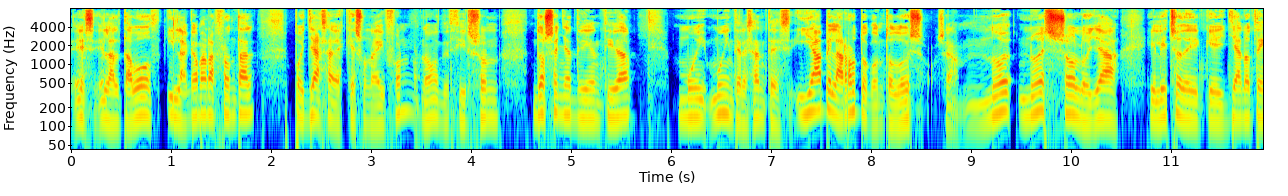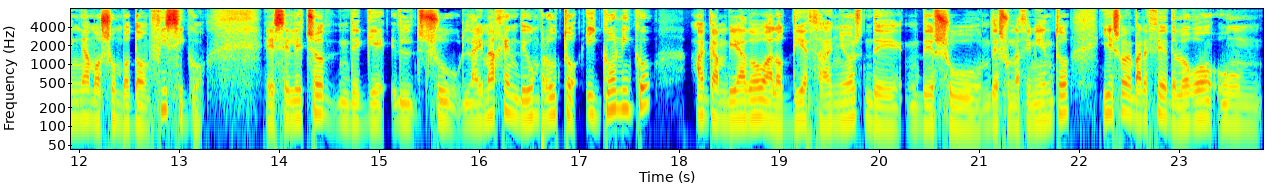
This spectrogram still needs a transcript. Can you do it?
es el altavoz y la cámara frontal, pues ya sabes que es un iPhone, ¿no? Es decir, son dos señas de identidad muy, muy interesantes. Y Apple ha roto con todo eso. O sea, no, no es solo ya el hecho de que ya no tengamos un botón físico, es el hecho de que la imagen de un producto icónico ha cambiado a los 10 años de, de, su, de su nacimiento y eso me parece de luego un,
